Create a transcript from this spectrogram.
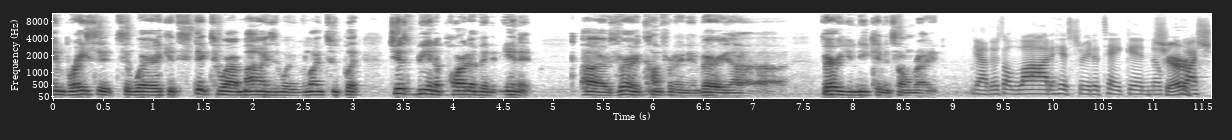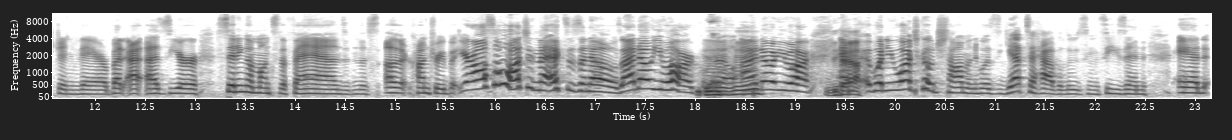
embrace it to where it could stick to our minds and where we would like to, but just being a part of it and in it uh, is very comforting and very uh, uh, very unique in its own right. Yeah, there's a lot of history to take in, no Sure. question there. But a- as you're sitting amongst the fans in this other country, but you're also watching the X's and O's. I know you are, Kordell. I mm-hmm. know you are. Yeah. And when you watch Coach Tomlin, who has yet to have a losing season, and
